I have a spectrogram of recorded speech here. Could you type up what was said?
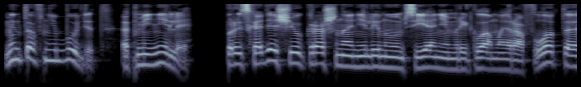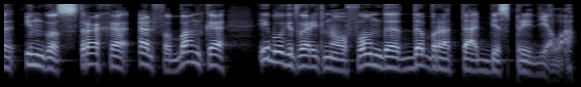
Ментов не будет, отменили. Происходящее украшено анилиновым сиянием рекламы Аэрофлота, Ингосстрахи, Альфа-банка и благотворительного фонда «Доброта без предела».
